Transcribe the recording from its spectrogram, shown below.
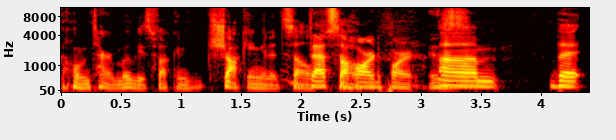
whole entire movie is fucking shocking in itself That's the hard part. is- um, but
